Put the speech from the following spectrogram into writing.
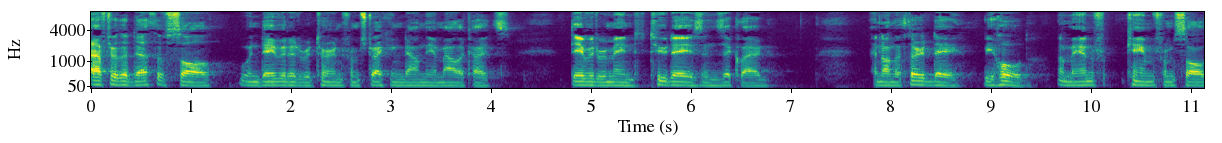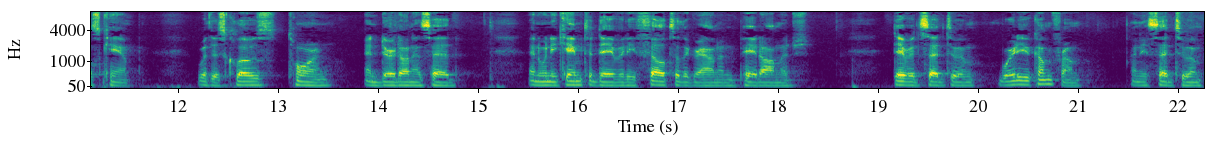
After the death of Saul, when David had returned from striking down the Amalekites, David remained two days in Ziklag. And on the third day, behold, a man came from Saul's camp, with his clothes torn and dirt on his head. And when he came to David, he fell to the ground and paid homage. David said to him, Where do you come from? And he said to him,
